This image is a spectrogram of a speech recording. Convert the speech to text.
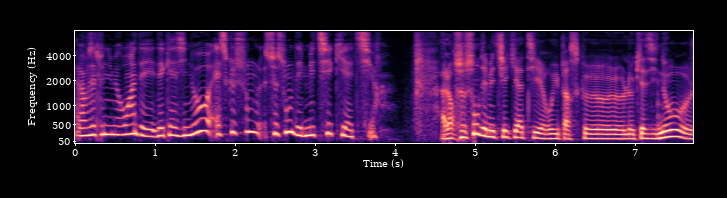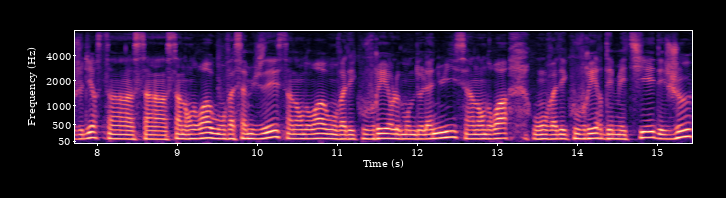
Alors, vous êtes le numéro un des, casinos. Est-ce que ce sont des métiers qui attirent? Alors, ce sont des métiers qui attirent, oui, parce que le casino, je veux dire, c'est un, un, un, endroit où on va s'amuser, c'est un endroit où on va découvrir le monde de la nuit, c'est un endroit où on va découvrir des métiers, des jeux.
